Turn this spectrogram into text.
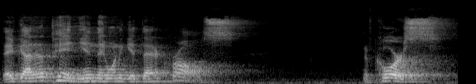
They've got an opinion, they want to get that across. And of course,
